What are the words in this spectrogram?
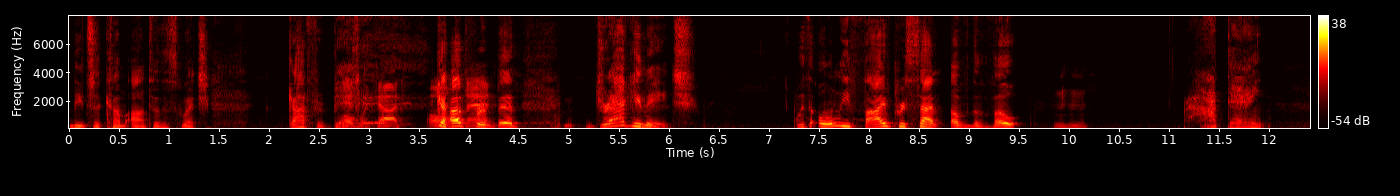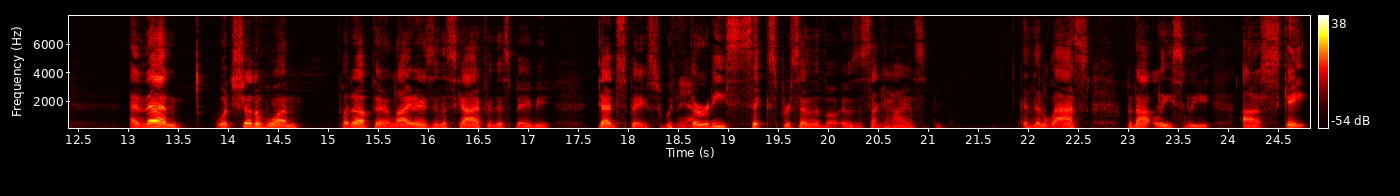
needs to come onto the Switch. God forbid. Oh my god. Oh, God man. forbid. Dragon Age. with only 5% of the vote. hmm Hot dang. And then, what should have won, put it up there, Lighters in the Sky for this baby, Dead Space, with 36% of the vote. It was the 2nd highest. And then last but not leastly, uh, Skate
